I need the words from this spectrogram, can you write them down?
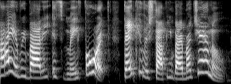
Hi, everybody. It's May 4th. Thank you for stopping by my channel.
